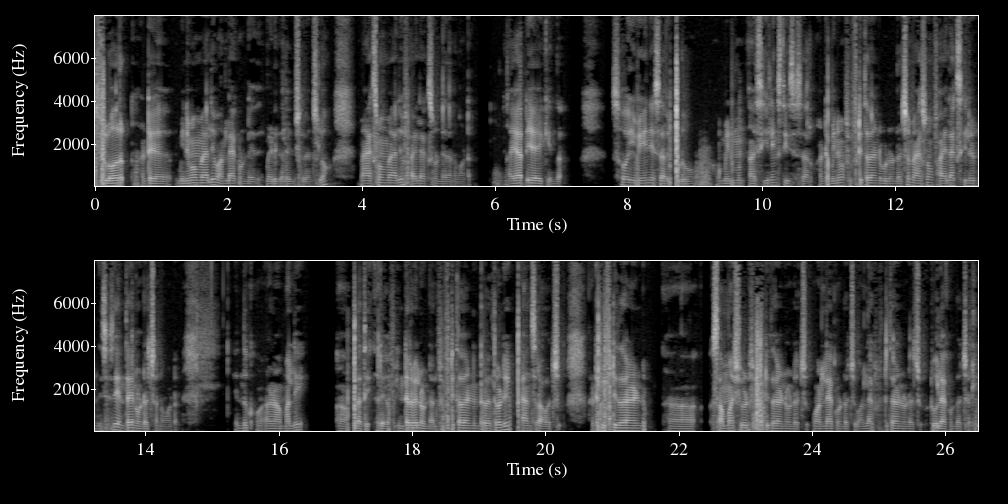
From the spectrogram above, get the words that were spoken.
ఫ్లోర్ అంటే మినిమం వాల్యూ వన్ ల్యాక్ ఉండేది మెడికల్ ఇన్సూరెన్స్లో. మ్యాక్సిమం వాల్యూ ఫైవ్ ల్యాక్స్ ఉండేదన్నమాట ఐఆర్డిఐ కింద. సో ఇవి ఏం చేశారు ఇప్పుడు? మినిమం ఆ సీలింగ్స్ తీసేశారు. అంటే మినిమం ఫిఫ్టీ థౌసండ్ కూడా ఉండొచ్చు. మ్యాక్సిమం ఫైవ్ ల్యాక్స్ సీలింగ్ తీసేసి ఎంతైనా ఉండొచ్చు అనమాట ఎందుకు? మళ్ళీ ప్రతి ఇంటర్వెల్ ఉండాలి. ఫిఫ్టీ థౌసండ్ ఇంటర్వెల్ తోటి ప్లాన్స్ రావచ్చు. అంటే fifty thousand sum assured fifty thousand ఉండొచ్చు. వన్ ల్యాక్ ఉండొచ్చు. వన్ ల్యాక్ ఫిఫ్టీ థౌసండ్ ఉండొచ్చు. టూ ల్యాక్ ఉండొచ్చు అట్లా.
